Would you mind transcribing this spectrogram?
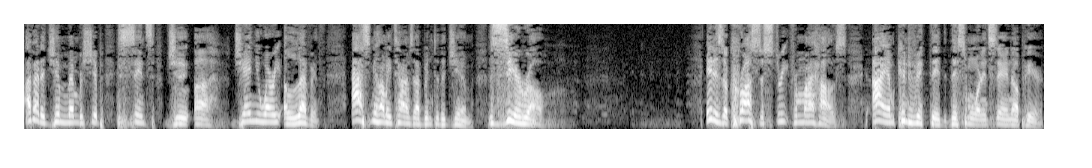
I've had a gym membership since uh, January 11th. Ask me how many times I've been to the gym. Zero. It is across the street from my house. I am convicted this morning standing up here.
